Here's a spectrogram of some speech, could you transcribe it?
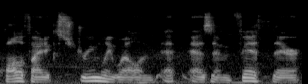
qualified extremely well as in fifth there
